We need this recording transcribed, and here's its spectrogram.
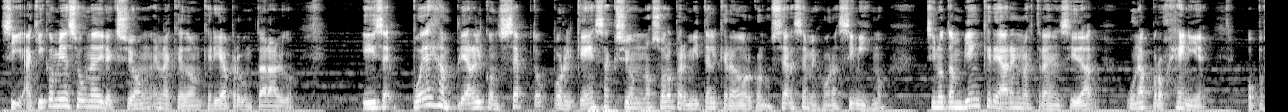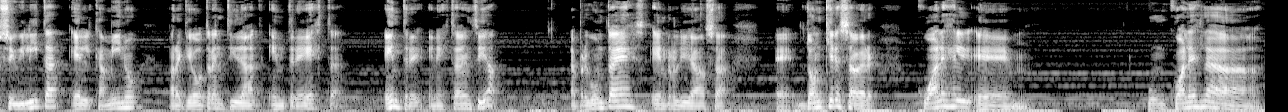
Sí, aquí comienza una dirección en la que Don quería preguntar algo. Y dice, puedes ampliar el concepto por el que esa acción no solo permite al creador conocerse mejor a sí mismo, sino también crear en nuestra densidad una progenie o posibilita el camino para que otra entidad entre, esta, entre en esta densidad. La pregunta es, en realidad, o sea, eh, Don quiere saber cuál es el, eh, cuál es la,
